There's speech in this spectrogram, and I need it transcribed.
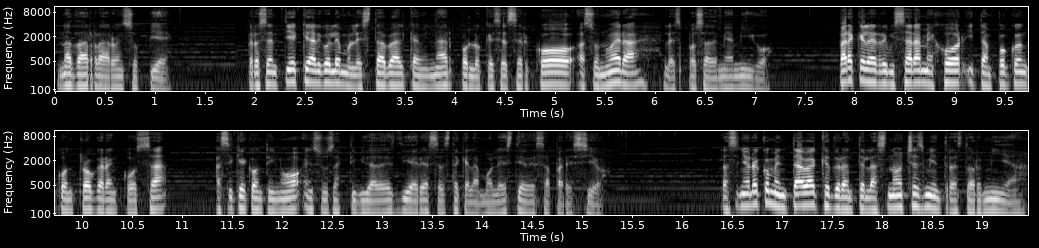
nada raro en su pie, pero sentía que algo le molestaba al caminar por lo que se acercó a su nuera, la esposa de mi amigo, para que le revisara mejor y tampoco encontró gran cosa, así que continuó en sus actividades diarias hasta que la molestia desapareció. La señora comentaba que durante las noches mientras dormía,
